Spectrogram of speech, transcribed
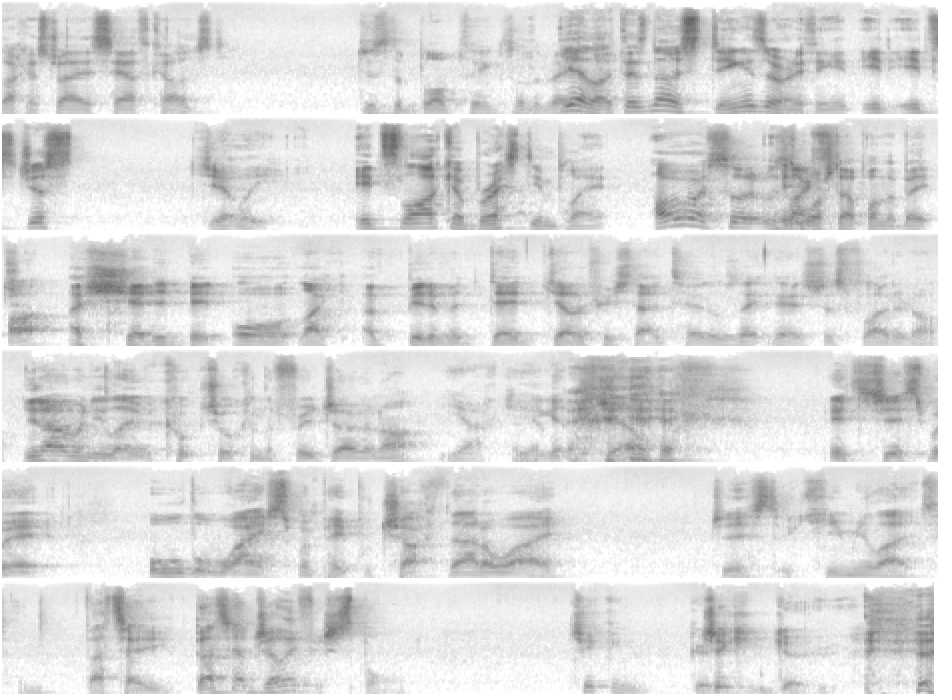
like Australia's south coast. Just the blob things on the beach. Yeah, like there's no stingers or anything. It, it it's just jelly. it's like a breast implant. I always thought it was It's like washed up on the beach. a shedded bit or like a bit of a dead jellyfish that had turtles eaten. It's just floated on. you know when you leave a cooked chook in the fridge overnight Yuck. and Yeah. you get the gel? it's just where all the waste, when people chuck that away, just accumulates. And that's how, you, that's how jellyfish spawn. Chicken. Goo. Chicken goo.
